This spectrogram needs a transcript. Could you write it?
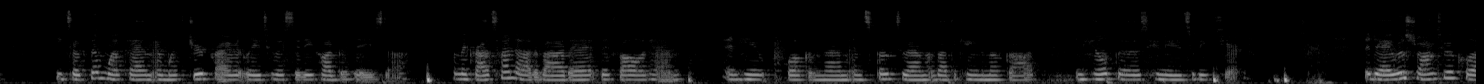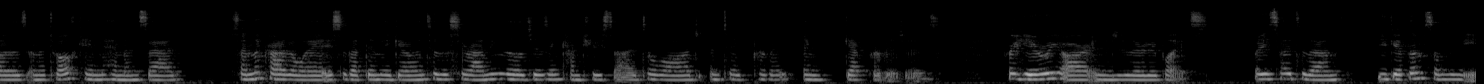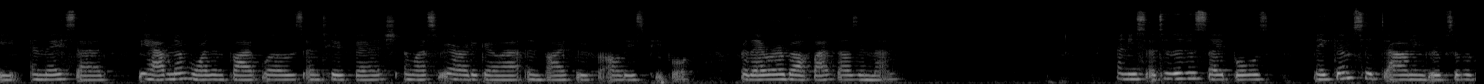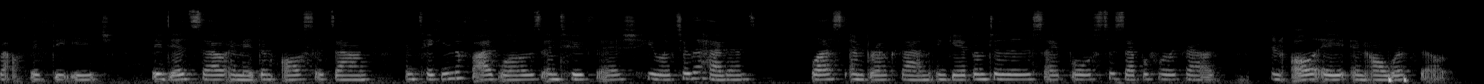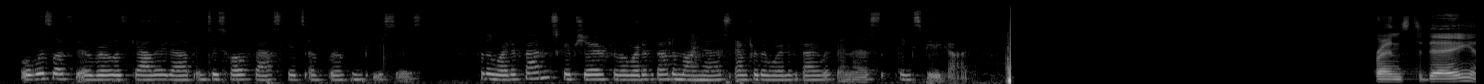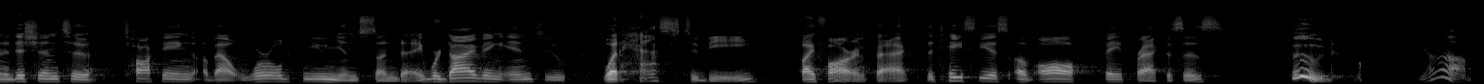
He took them with him and withdrew privately to a city called Bethsaida. When the crowds found out about it, they followed him, and he welcomed them and spoke to them about the kingdom of God and healed those who needed to be cured. The day was drawing to a close, and the twelve came to him and said, Send the crowd away so that they may go into the surrounding villages and countryside to lodge and take provi- and get provisions. For here we are in a deserted place. But he said to them, You give them something to eat. And they said, We have no more than five loaves and two fish, unless we are to go out and buy food for all these people. For there were about five thousand men. And he said to the disciples, Make them sit down in groups of about fifty each. They did so and made them all sit down. And taking the five loaves and two fish, he looked to the heavens, blessed and broke them, and gave them to the disciples to set before the crowd and all ate, and all were filled. What was left over was gathered up into twelve baskets of broken pieces. For the word of God in Scripture, for the word of God among us, and for the word of God within us, thanks be to God. Friends, today, in addition to talking about World Communion Sunday, we're diving into what has to be, by far, in fact, the tastiest of all faith practices Food. Yum.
